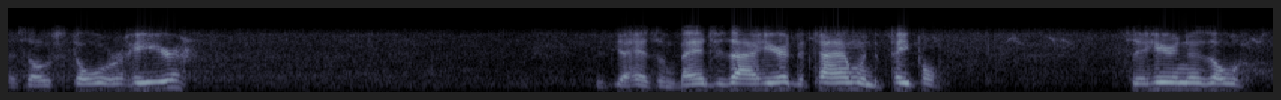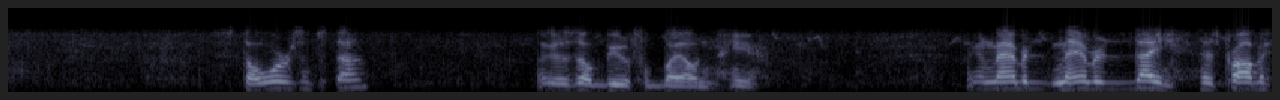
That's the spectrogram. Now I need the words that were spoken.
This old store here. Guy had some benches out here at the time when the people sit here in this old stores and stuff. Look at this old beautiful building here. I can remember remember the day. This probably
